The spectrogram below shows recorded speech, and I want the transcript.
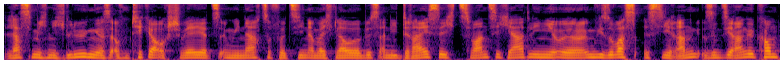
lass mich nicht lügen, ist auf dem Ticker auch schwer jetzt irgendwie nachzuvollziehen, aber ich glaube, bis an die 30, 20 Yard Linie oder irgendwie sowas ist sie ran, sind sie rangekommen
